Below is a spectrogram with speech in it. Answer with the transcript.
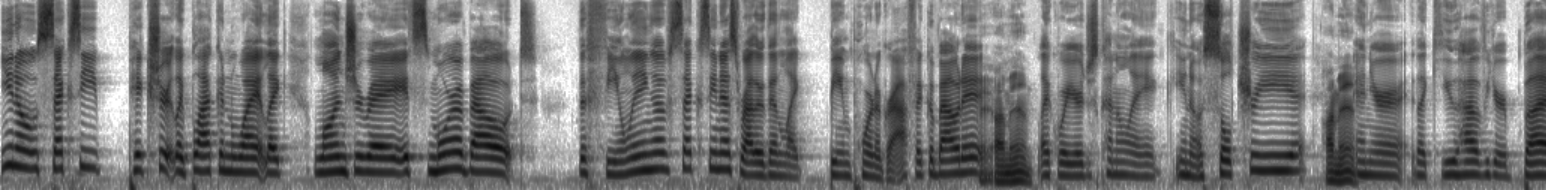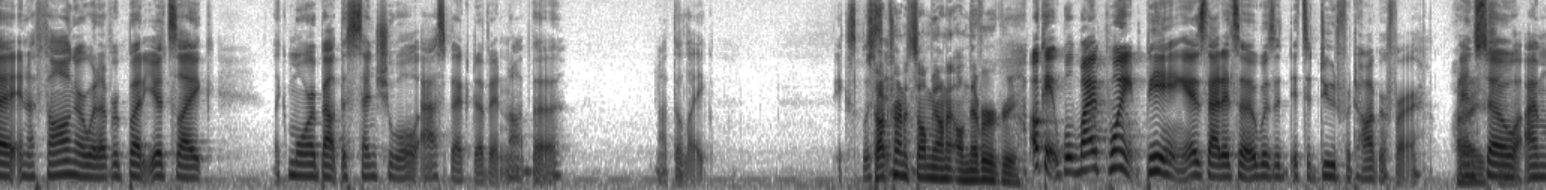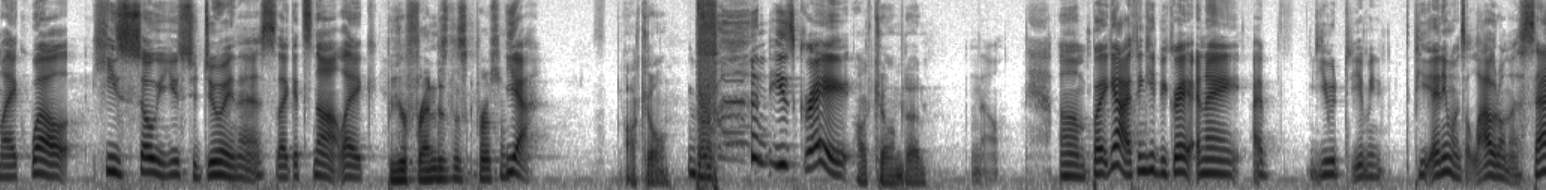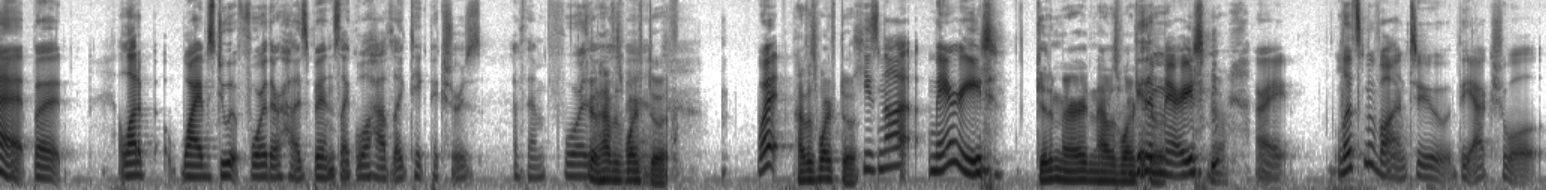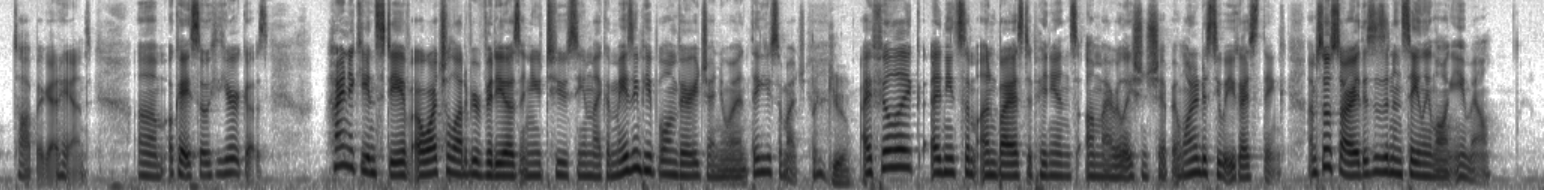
you know, sexy picture, like black and white, like lingerie. It's more about the feeling of sexiness rather than like being pornographic about it. I'm in. Like where you're just kind of like, you know, sultry I'm in. and you're like you have your butt in a thong or whatever, but it's like like more about the sensual aspect of it, not the not the like explicit. Stop trying to sell me on it. I'll never agree. Okay, well my point being is that it's a it was a it's a dude photographer. And I so I'm like, well, he's so used to doing this. Like it's not like But your friend is this person? yeah. I'll kill him. he's great. I'll kill him dead. No. Um, but yeah, I think he'd be great. And I, I, you would, I mean, anyone's allowed on the set, but a lot of wives do it for their husbands. Like we'll have like take pictures of them for Good. Have his wife do it. What? Have his wife do it. He's not married. Get him married and have his wife Get him it. married. All right. Let's move on to the actual topic at hand. Um, okay, so here it goes. Hi, Nikki and Steve. I watch a lot of your videos, and you two seem like amazing people and very genuine. Thank you so much. Thank you. I feel like I need some unbiased opinions on my relationship and wanted to see what you guys think. I'm so sorry. This is an insanely long email.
